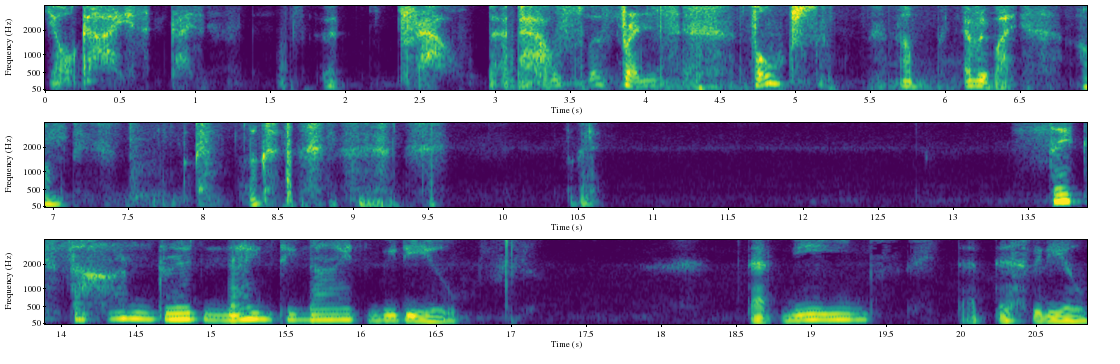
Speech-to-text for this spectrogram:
yo, guys, guys, uh, pal, pals, friends, folks, um, everybody, um, look, look, look at it. 699 video. That means that this video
